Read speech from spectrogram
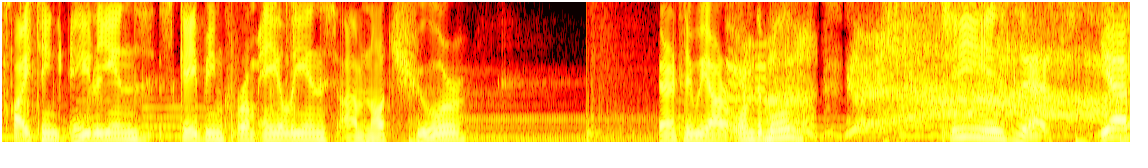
fighting aliens, escaping from aliens, I'm not sure. Apparently we are on the moon. Jesus. Yep.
